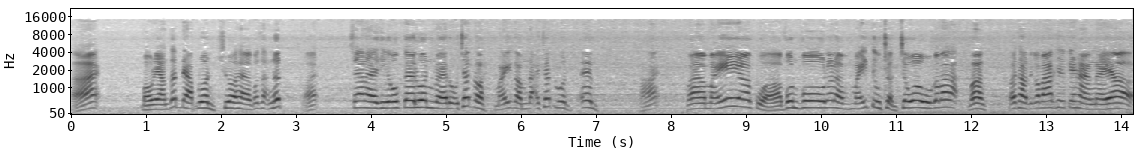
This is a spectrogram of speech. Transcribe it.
Đấy. Bầu đèn rất đẹp luôn, chưa hề có dạn nứt. Đấy. Xe này thì ok luôn về độ chất rồi Máy gầm đại chất luôn, êm. Đấy. Và máy à, của Volvo nó là máy tiêu chuẩn châu Âu các bác ạ. Vâng, nói thật các bác cái hàng này à,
